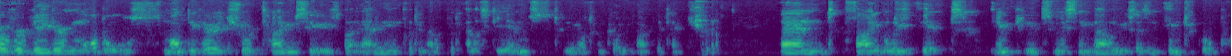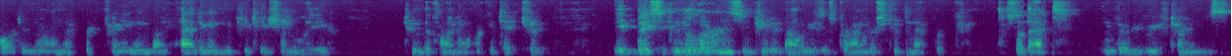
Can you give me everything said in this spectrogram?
Moreover, VADER models multivariate short time series by adding input and output LSTMs to the autoencoding architecture. And finally, it imputes missing values as an integral part of neural network training by adding an imputation layer to the final architecture. It basically learns imputed values as parameters to the network. So that, in very brief terms,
